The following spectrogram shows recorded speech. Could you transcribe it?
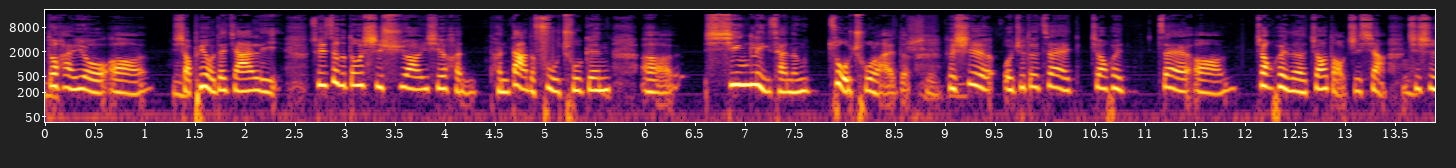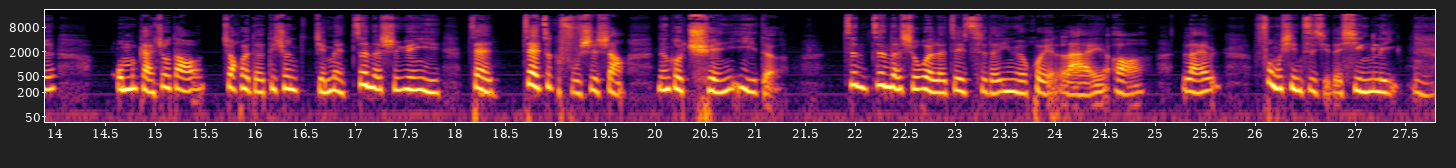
都还有呃。小朋友在家里，所以这个都是需要一些很很大的付出跟呃心力才能做出来的。是，可是我觉得在教会在呃教会的教导之下，其实我们感受到教会的弟兄姐妹真的是愿意在在这个服饰上能够全意的，真真的是为了这次的音乐会来啊、呃、来奉献自己的心力。嗯，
